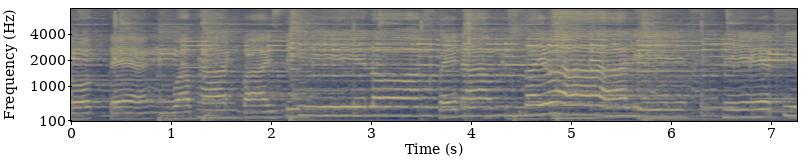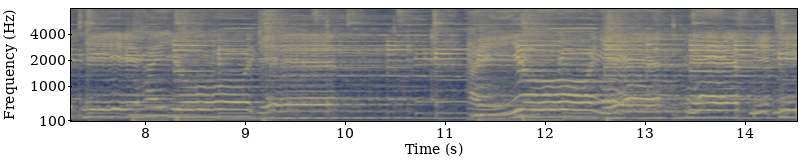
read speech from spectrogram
ตกแต่งว่าผ่านบายสีลองไปนำใส่วาลีเทพพิธีให้อยู่เย็น ให้อยู่เย็นเทพพิธี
